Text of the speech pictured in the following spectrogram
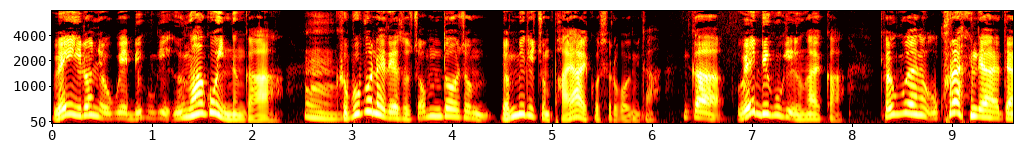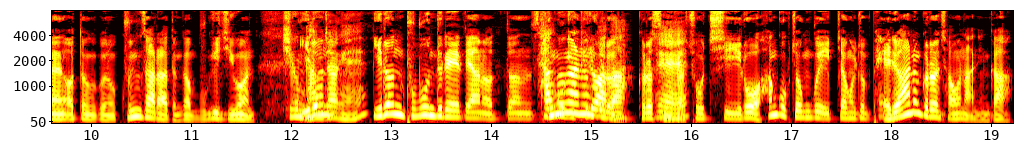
왜 이런 요구에 미국이 응하고 있는가 음. 그 부분에 대해서 좀더좀 면밀히 좀 봐야 할 것으로 보입니다. 그러니까 왜 미국이 응할까? 결국에는 우크라이나에 대한 어떤 그 군사라든가 무기 지원 지금 이런- 당장에 이런 부분들에 대한 어떤 상응하는 그런. 그렇습니다. 예. 조치로 한국 정부의 입장을 좀 배려하는 그런 차원 아닌가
